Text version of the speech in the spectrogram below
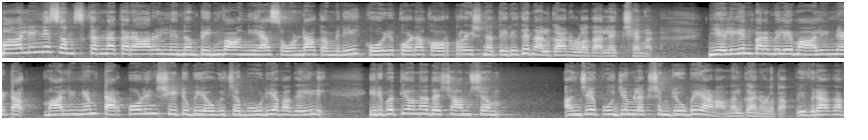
മാലിന്യ സംസ്കരണ കരാറിൽ നിന്നും പിൻവാങ്ങിയ സോണ്ട കമ്പനി കോഴിക്കോട് കോർപ്പറേഷന് തിരികെ നൽകാനുള്ളത് ലക്ഷ്യങ്ങൾ. ഞെളിയൻ പറമ്പിലെ മാലിന്യ മാലിന്യം ടർപോളിൻ ഷീറ്റ് ഉപയോഗിച്ച് മൂടിയ വകയിൽ ഇരുപത്തിയൊന്ന് ദശാംശം അഞ്ച് പൂജ്യം ലക്ഷം രൂപയാണ് നൽകാനുള്ളത്. വിവരാക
